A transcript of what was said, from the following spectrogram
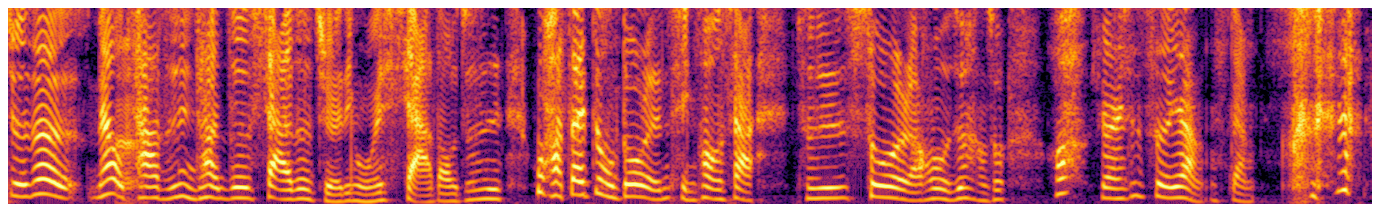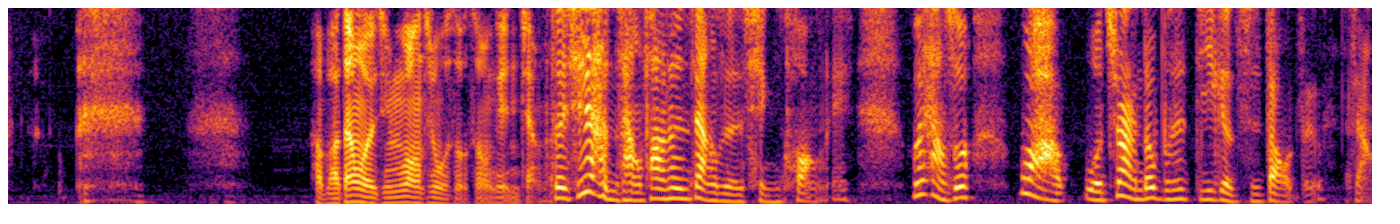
觉得没有差，只是你突然就下这个决定，我会吓到。就是哇，在这么多人情况下，就是说了，然后我就想说，哦，原来是这样，这样。好吧，但我已经忘记我什么时候跟你讲了。对，其实很常发生这样子的情况哎，我就想说，哇，我居然都不是第一个知道的，这样。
